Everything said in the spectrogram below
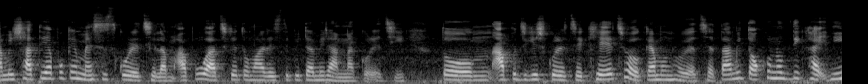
আমি সাথী আপুকে মেসেজ করেছিলাম, আপু, আজকে তোমার রেসিপিটা আমি রান্না করেছি। তো আপু জিজ্ঞেস করেছে, খেয়েছো? কেমন হয়েছে? তা আমি তখন অবধি খাইনি,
